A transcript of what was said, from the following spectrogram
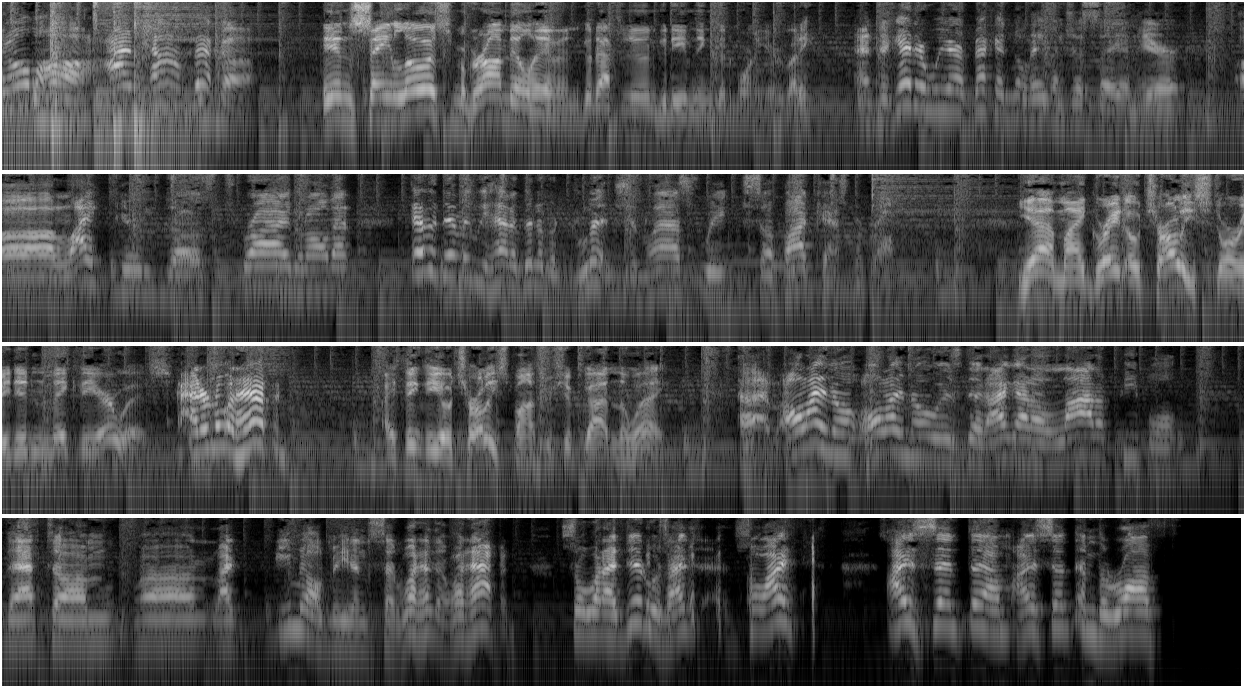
In Omaha, I'm Tom Becka. In St. Louis, McGraw Milhaven. Good afternoon, good evening, good morning, everybody. And together we are Becka and Milhaven, just saying here. Uh, like and uh, subscribe and all that. Evidently, we had a bit of a glitch in last week's uh, podcast, McGraw. Yeah, my great O'Charlie story didn't make the airways. I don't know what happened. I think the O'Charlie sponsorship got in the way. Uh, all I know, all I know is that I got a lot of people that um, uh, like emailed me and said, "What what happened?" So what I did was I, so I, I sent them, I sent them the raw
